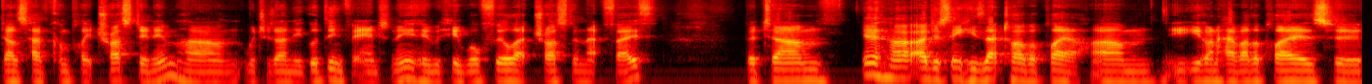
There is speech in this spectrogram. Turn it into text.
does have complete trust in him, um, which is only a good thing for Antony. He, he will feel that trust and that faith. But um, yeah, I, I, just think he's that type of player. Um, you're going to have other players who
